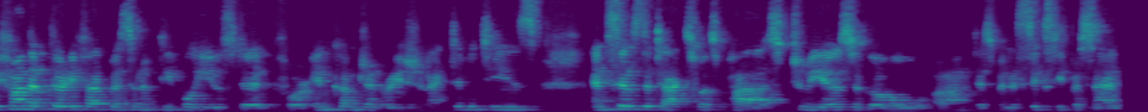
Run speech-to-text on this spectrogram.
we found that 35% of people used it for income generation activities. And since the tax was passed two years ago, um, there's been a 60%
